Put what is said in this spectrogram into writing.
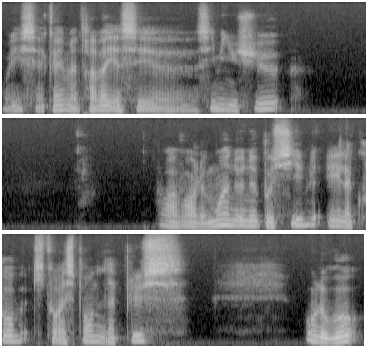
Oui, c'est quand même un travail assez, euh, assez minutieux pour avoir le moins de nœuds possible et la courbe qui corresponde la plus au logo.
